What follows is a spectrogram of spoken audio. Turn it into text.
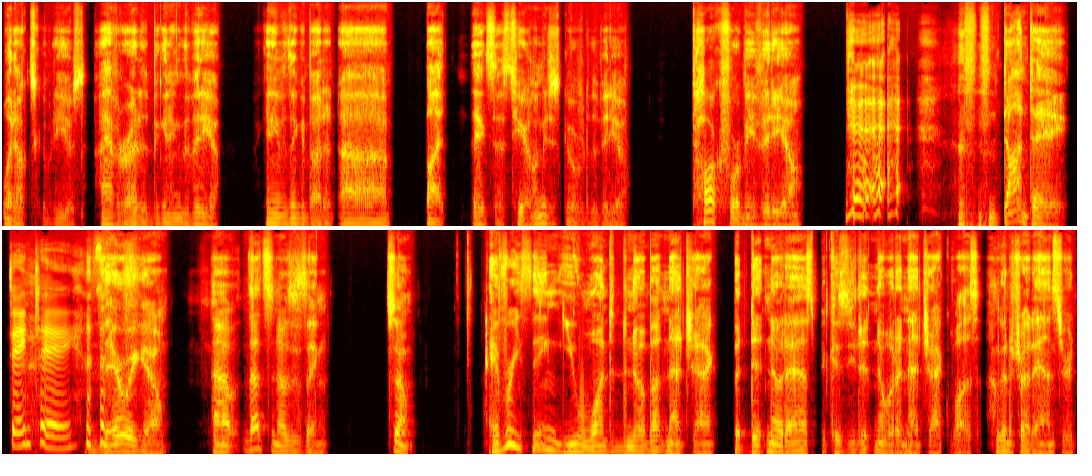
what else could we use? I have it right at the beginning of the video. I can't even think about it. Uh, but they exist here. Let me just go over to the video. Talk for me video. Dante. Dante. there we go. Now, that's another thing. So, everything you wanted to know about NetJack, but didn't know to ask because you didn't know what a NetJack was, I'm going to try to answer it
